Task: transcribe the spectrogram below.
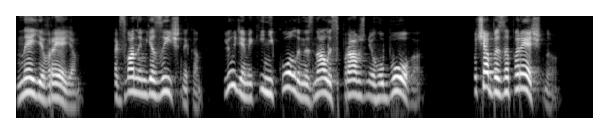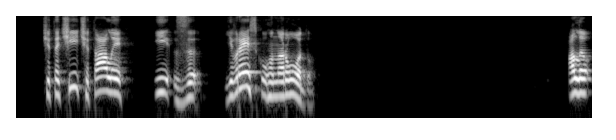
не євреям, так званим язичникам, людям, які ніколи не знали справжнього Бога. Хоча, беззаперечно, читачі читали і з єврейського народу. Але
